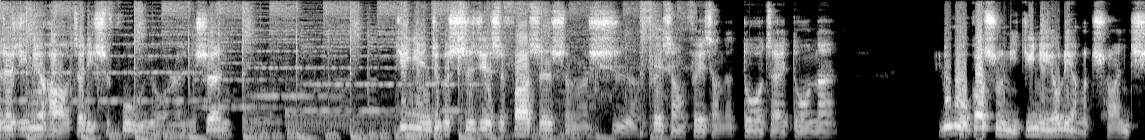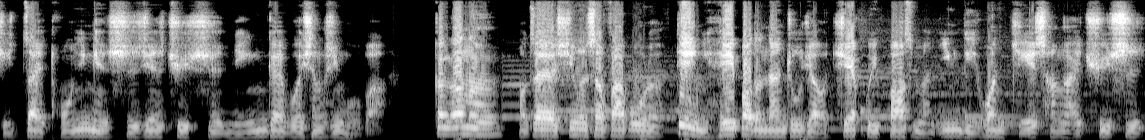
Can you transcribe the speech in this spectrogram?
家今天好，这里是富有人生。今年这个世界是发生什么事？非常非常的多灾多难。如果我告诉你今年有两个传奇在同一年时间去世，你应该不会相信我吧？刚刚呢，我在新闻上发布了电影《黑豹》的男主角 Jeffrey Bosman 因罹患结肠癌去世，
